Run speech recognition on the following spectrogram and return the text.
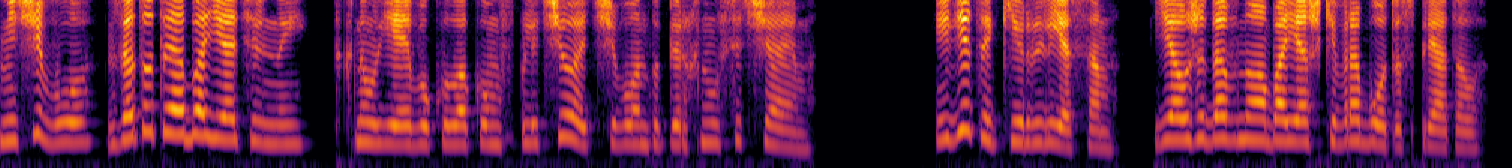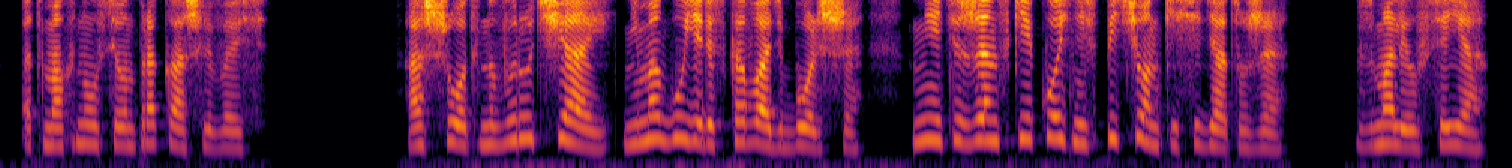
«Ничего, зато ты обаятельный», — ткнул я его кулаком в плечо, отчего он поперхнулся чаем. «Иди ты, Кир, лесом. Я уже давно обаяшки в работу спрятал», — отмахнулся он, прокашливаясь. «Ашот, ну выручай, не могу я рисковать больше. Мне эти женские козни в печёнке сидят уже», — взмолился я.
